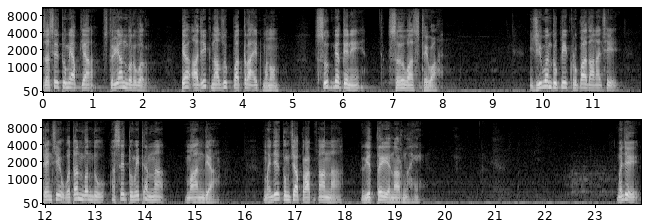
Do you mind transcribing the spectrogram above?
जसे तुम्ही आपल्या स्त्रियांबरोबर त्या अधिक नाजूक पात्र आहेत म्हणून सुज्ञतेने सहवास ठेवा. जीवनरूपी कृपादानाचे त्यांचे वतनबंधू असे तुम्ही त्यांना मान द्या. म्हणजे तुमच्या प्रार्थनांना व्यत्यय येणार नाही. म्हणजे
